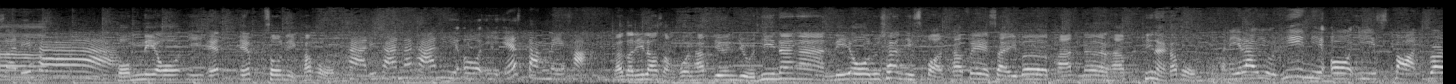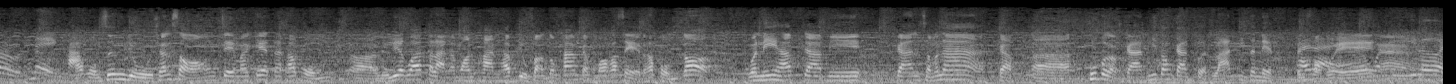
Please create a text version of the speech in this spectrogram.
บ สวัสดีค่ะ ผม Neo ESF Sonic ครับผม ค่ะ ดิฉันนะคะ Neo ES ตังเมค่ะ แล้วตอนนี้เราสองคนครับยืนอยู่ที่หน้างาน Neo Lution Esport Cafe Cyber Partner ครับ ที่ไหนครับผม วันนี้เราอยู่ที่ Neo E Sport World นั่นเองคค่ะรับผมซึ่งอยู่ชั้น 2 J Market นะครับผมอ่าหรือเรียกว่าตลาดอมรพันธ์ครับ อยู่ฝั่งตรงข้ามกับมอเกษตรครับผมก็วันนี้ครับจะมี การสัมมนากับอ่าผู้ประกอบการที่ต้องการเปิดร้านอินเทอร์เน็ตเป็นของตัวเองวันอ่านี้เลย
